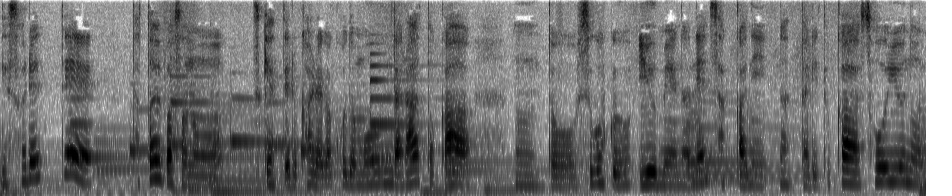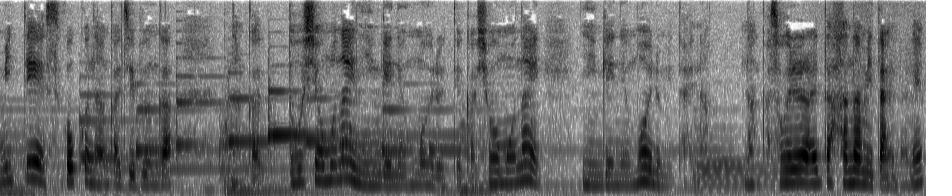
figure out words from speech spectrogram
でそれって例えばその付き合ってる彼が子供を産んだらとかうんとすごく有名なね作家になったりとかそういうのを見てすごくなんか自分がなんかどうしようもない人間に思えるっていうかしょうもない人間に思えるみたいななんか添えられた花みたいなね、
